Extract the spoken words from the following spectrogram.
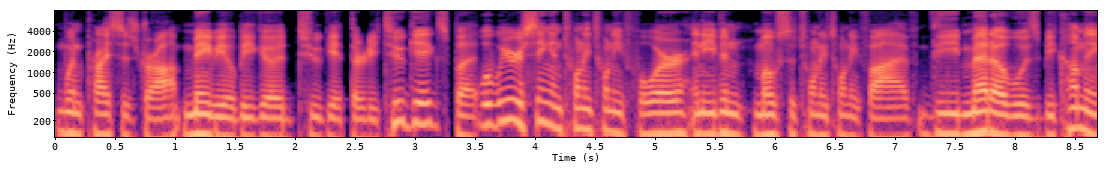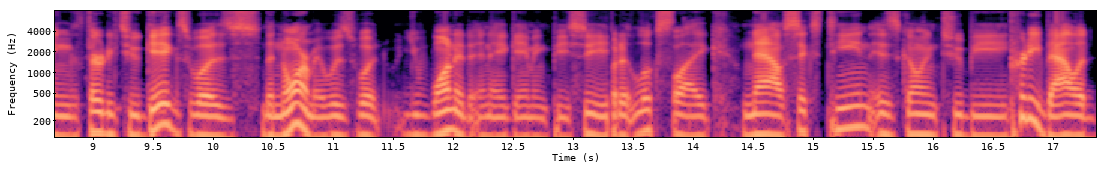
when prices drop, maybe it'll be good to get 32 gigs. But what we were seeing in 2024 and even most of 2025, the meta was becoming 32 gigs was the norm. It was what you wanted in a gaming PC. But it looks like now 16 is going to be pretty valid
